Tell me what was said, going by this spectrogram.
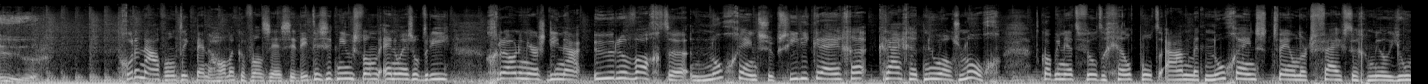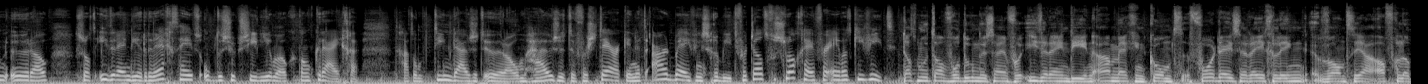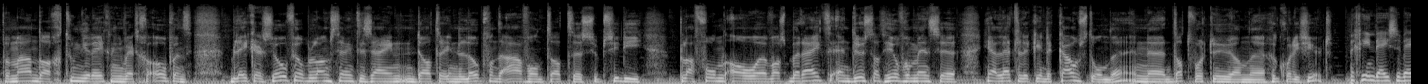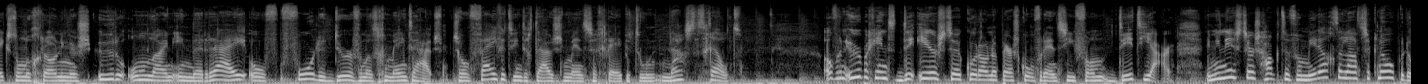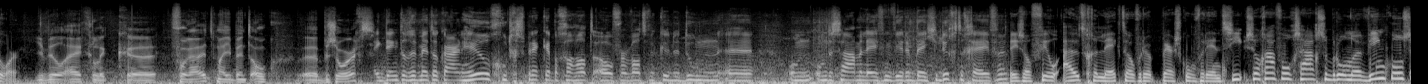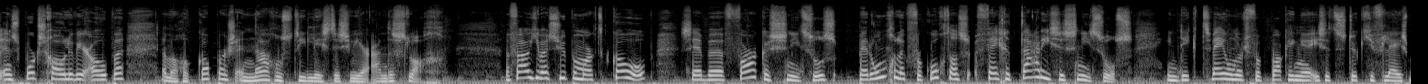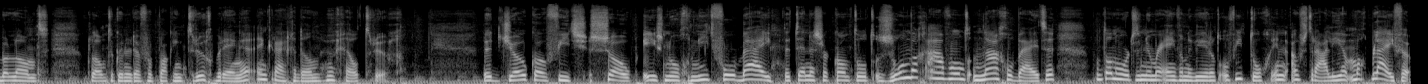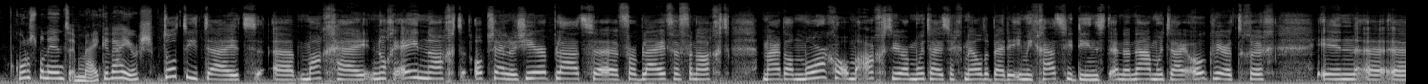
uur. Goedenavond, ik ben Hanneke van Zessen. Dit is het nieuws van NOS op 3. Groningers die na uren wachten nog geen subsidie kregen, krijgen het nu alsnog. Het kabinet vult de geldpot aan met nog eens 250 miljoen euro... zodat iedereen die recht heeft op de subsidie hem ook kan krijgen. Het gaat om 10.000 euro om huizen te versterken in het aardbevingsgebied... vertelt verslaggever Ewart Kiviet. Dat moet dan voldoende zijn voor iedereen die in aanmerking komt voor deze regeling. Want ja, afgelopen maandag, toen die regeling werd geopend... bleek er zoveel belangstelling te zijn dat er in de loop van de avond dat subsidieplafond al uh, was bereikt. En dus dat heel veel mensen ja, letterlijk in de kou stonden. En uh, dat wordt nu dan gecorrigeerd. Begin deze week stonden Groningers uren online in de rij of voor de deur van het gemeentehuis. Zo'n 25.000 mensen grepen toen naast het geld. Over een uur begint de eerste coronapersconferentie van dit jaar. De ministers hakten vanmiddag de laatste knopen door. Je wil eigenlijk uh, vooruit, maar je bent ook uh, bezorgd. Ik denk dat we met elkaar een heel goed gesprek hebben gehad over wat we kunnen doen uh, om, om de samenleving weer een beetje lucht te geven. Er is al veel uitgelekt over de persconferentie. Zo gaan volgens Haagse bronnen winkels en sportscholen weer open en mogen kappers en nagelstylistes weer aan de slag. Een foutje bij supermarkt Coop. Ze hebben varkensschnitzels per ongeluk verkocht als vegetarische schnitzels. In dik 200 verpakkingen is het stukje vlees beland. Klanten kunnen de verpakking terugbrengen en krijgen dan hun geld terug. De Djokovic soap is nog niet voorbij. De tennisser kan tot zondagavond nagelbijten. Want dan hoort de nummer 1 van de wereld of hij toch in Australië mag blijven. Correspondent Meike Weijers. Tot die tijd uh, mag hij nog één nacht op zijn logeerplaats uh, verblijven vannacht. Maar dan morgen om 8 uur moet hij zich melden bij de immigratiedienst. En daarna moet hij ook weer terug in uh,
